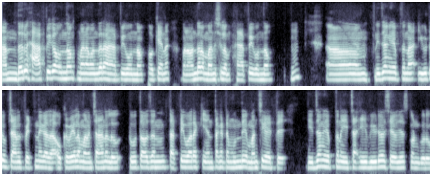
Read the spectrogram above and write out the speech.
అందరూ హ్యాపీగా ఉందాం మనం అందరం హ్యాపీగా ఉందాం ఓకేనా? మనం అందరం మనుషులం హ్యాపీగా ఉందాం. ఆ, నిజంగా చెప్తున్నా యూట్యూబ్ ఛానల్ పెట్టినా కదా ఒకవేళ మన ఛానల్ టూ థౌజండ్ థర్టీ వరకు ఎంతకంటే ముందే మంచిగా అయితే నిజంగా చెప్తున్నా ఈ ఈ వీడియో సేవ్ చేసుకోండి గురు.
